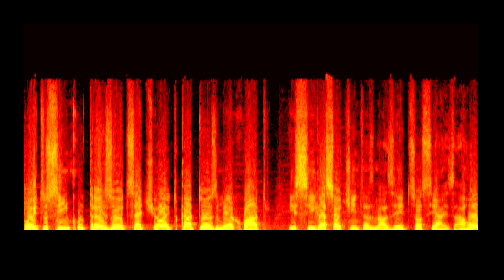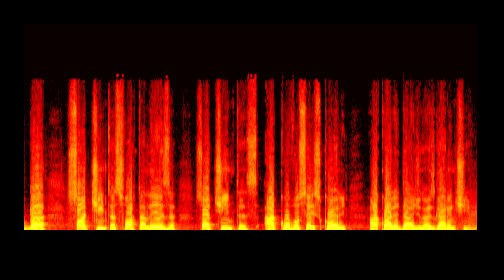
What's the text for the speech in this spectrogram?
85 3878 1464 e siga a Só Tintas nas redes sociais. Arroba Só Tintas Fortaleza. Só Tintas, a cor você escolhe, a qualidade nós garantimos.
